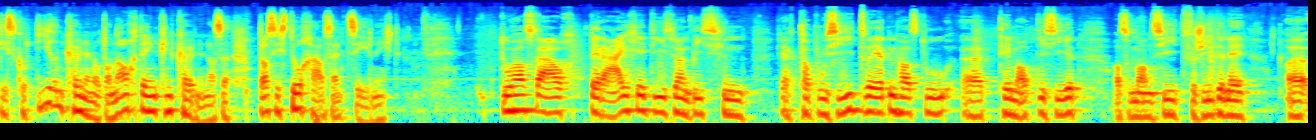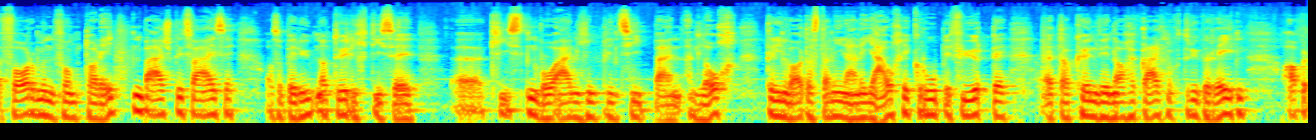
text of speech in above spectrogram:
diskutieren können oder nachdenken können. Also das ist durchaus ein Ziel, nicht? Du hast auch Bereiche, die so ein bisschen tabuisiert werden, hast du äh, thematisiert. Also man sieht verschiedene äh, Formen von Toiletten beispielsweise. Also berühmt natürlich diese Kisten, wo eigentlich im Prinzip ein, ein, Loch drin war, das dann in eine Jauchegrube führte. Äh, da können wir nachher gleich noch drüber reden. Aber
